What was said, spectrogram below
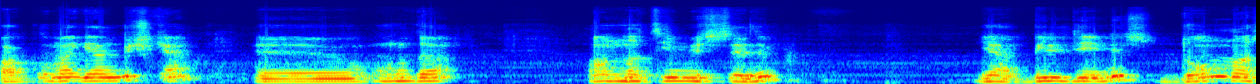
Aklıma gelmişken e, onu da anlatayım istedim. Ya bildiğiniz don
